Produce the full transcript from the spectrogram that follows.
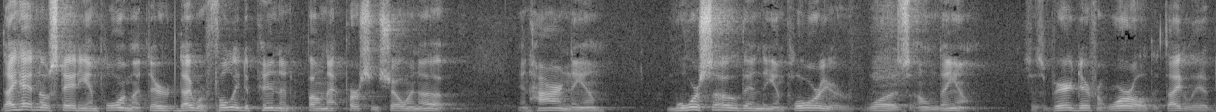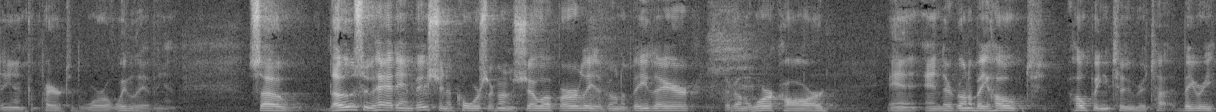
They had no steady employment. They're, they were fully dependent upon that person showing up and hiring them more so than the employer was on them. So it's a very different world that they lived in compared to the world we live in. So those who had ambition, of course, are going to show up early. They're going to be there. They're going to work hard, and, and they're going to be hoped, hoping to be re,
